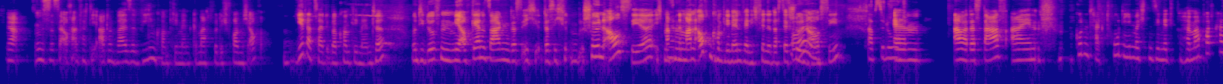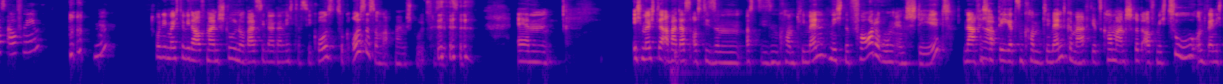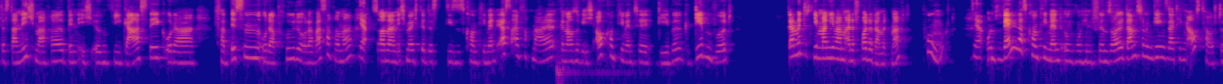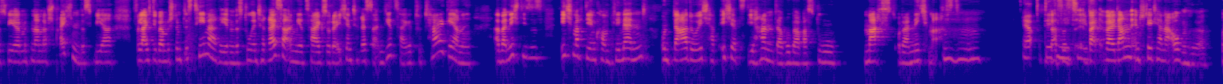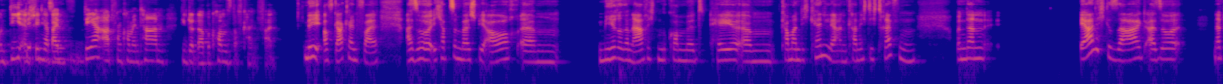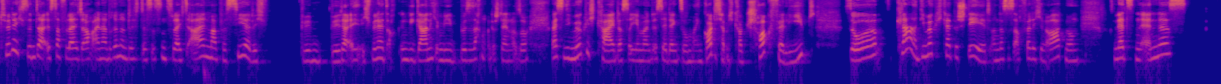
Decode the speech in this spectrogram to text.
Ja, und es ist ja auch einfach die Art und Weise, wie ein Kompliment gemacht wird. Ich freue mich auch jederzeit über Komplimente und die dürfen mir auch gerne sagen, dass ich, dass ich schön aussehe. Ich mache ja. einem Mann auch ein Kompliment, wenn ich finde, dass der Voll. schön aussieht. Absolut. Ähm, aber das darf ein. Guten Tag, Trudi. Möchten Sie mit Hömmer-Podcast aufnehmen? Hm? Trudi möchte wieder auf meinen Stuhl, nur weiß sie leider nicht, dass sie groß, zu groß ist, um auf meinem Stuhl zu sitzen. ähm, ich möchte aber, dass aus diesem, aus diesem Kompliment nicht eine Forderung entsteht, nach, ich ja. habe dir jetzt ein Kompliment gemacht, jetzt komm mal einen Schritt auf mich zu und wenn ich das dann nicht mache, bin ich irgendwie garstig oder verbissen oder prüde oder was auch immer, ja. sondern ich möchte, dass dieses Kompliment erst einfach mal, genauso wie ich auch Komplimente gebe, gegeben wird, damit man jemandem eine Freude damit macht. Punkt. Ja. Und wenn das Kompliment irgendwo hinführen soll, dann zu einem gegenseitigen Austausch, dass wir miteinander sprechen, dass wir vielleicht über ein bestimmtes Thema reden, dass du Interesse an mir zeigst oder ich Interesse an dir zeige, total gerne. Aber nicht dieses, ich mache dir ein Kompliment und dadurch habe ich jetzt die Hand darüber, was du machst oder nicht machst. Mhm. Ja, definitiv. Ist, weil, weil, dann entsteht ja eine Augenhöhe. Und die entsteht definitiv. ja bei der Art von Kommentaren, die du da bekommst, auf keinen Fall. Nee, auf gar keinen Fall. Also ich habe zum Beispiel auch ähm, mehrere Nachrichten bekommen mit, hey, ähm, kann man dich kennenlernen? Kann ich dich treffen? Und dann, ehrlich gesagt, also natürlich sind da, ist da vielleicht auch einer drin und das, das ist uns vielleicht allen mal passiert. Ich will, will da, ich will jetzt auch irgendwie gar nicht irgendwie böse Sachen unterstellen oder so. Weißt du, die Möglichkeit, dass da jemand ist, der denkt so, mein Gott, ich habe mich gerade Schock verliebt. So, klar, die Möglichkeit besteht und das ist auch völlig in Ordnung. Letzten Endes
